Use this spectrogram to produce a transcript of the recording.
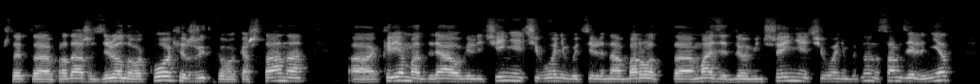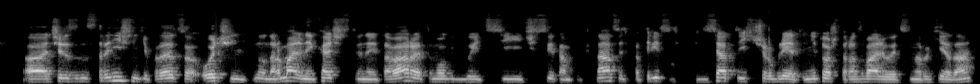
что это продажа зеленого кофе, жидкого каштана – крема для увеличения чего-нибудь или наоборот а, мази для уменьшения чего-нибудь. Ну, на самом деле нет. А, через одностраничники продаются очень ну, нормальные, качественные товары. Это могут быть и часы там, по 15, по 30, по 50 тысяч рублей. Это не то, что разваливается на руке, да.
